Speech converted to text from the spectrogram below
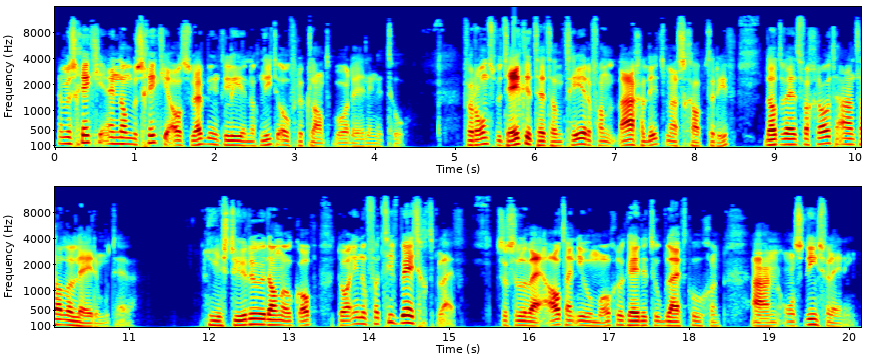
En, beschik je, en dan beschik je als webwinkelier nog niet over de klantenbeoordelingen toe. Voor ons betekent het hanteren van het lage lidmaatschaptarief dat we het van grote aantallen leden moeten hebben. Hier sturen we dan ook op door innovatief bezig te blijven. Zo zullen wij altijd nieuwe mogelijkheden toe blijven voegen aan onze dienstverlening.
